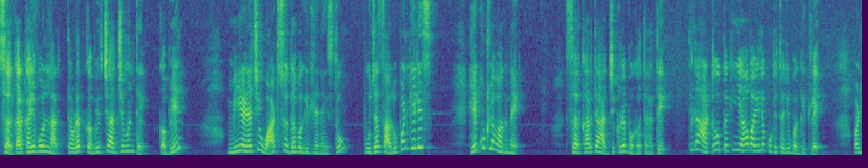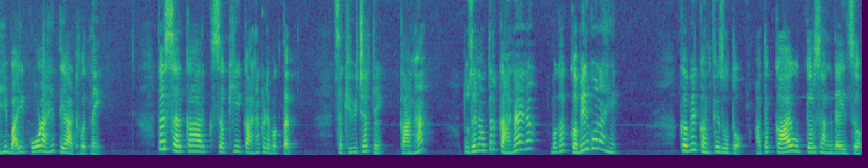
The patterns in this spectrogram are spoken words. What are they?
सरकार काही बोलणार तेवढ्यात कबीरची आजी म्हणते कबीर मी येण्याची वाटसुद्धा बघितली नाहीस तू. पूजा चालू पण केलीस? हे कुठलं वागणं आहे? सरकार त्या आजीकडे बघत राहते. तिला आठवतं की या बाईला कुठेतरी बघितले पण ही बाई कोण आहे ते आठवत नाही. तर सरकार सखी कान्हाकडे बघतात. सखी विचारते कान्हा तुझं नाव तर कान्हा आहे ना? मग हा कबीर कोण आहे? कबीर कन्फ्यूज होतो. आता काय उत्तर सांग द्यायचं?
